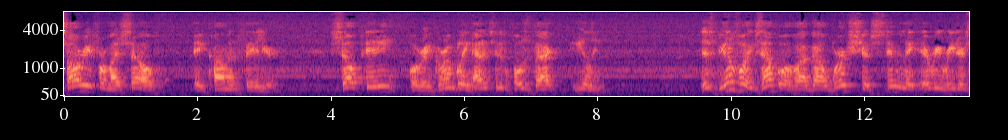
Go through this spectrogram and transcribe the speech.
Sorry for myself, a common failure. Self pity or a grumbling attitude holds back healing. This beautiful example of how God works should stimulate every reader's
